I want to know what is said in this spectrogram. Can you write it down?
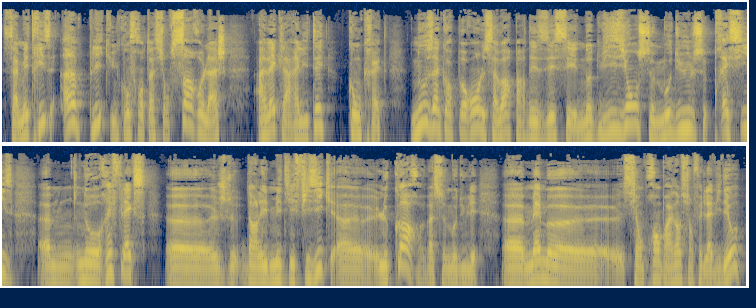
sa maîtrise implique une confrontation sans relâche avec la réalité concrète. Nous incorporons le savoir par des essais. Notre vision se module, se précise. Euh, nos réflexes euh, dans les métiers physiques, euh, le corps va se moduler. même si on prend par exemple, si on fait de la vidéo,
